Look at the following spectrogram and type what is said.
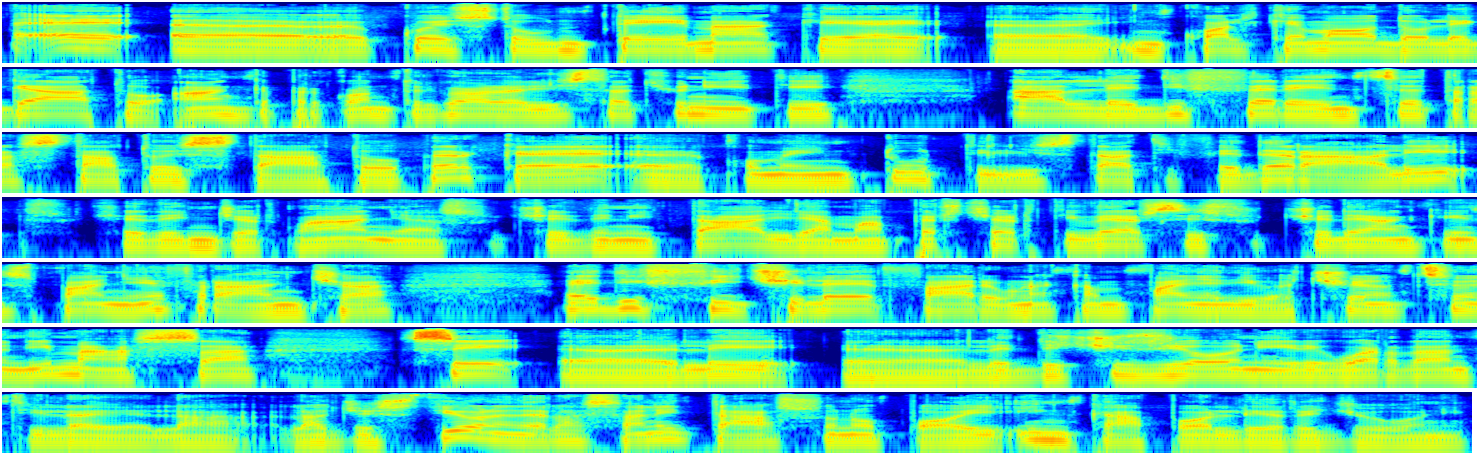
è eh, questo un tema che è eh, in qualche modo legato anche per quanto riguarda gli Stati Uniti alle differenze tra Stato e Stato, perché eh, come in tutti gli Stati federali, succede in Germania, succede in Italia, ma per certi versi succede anche in Spagna e Francia, è difficile fare una campagna di vaccinazione di massa se eh, le, eh, le, decisioni riguardanti la, la, la gestione della sanità sono poi in capo alle regioni.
